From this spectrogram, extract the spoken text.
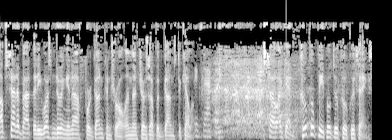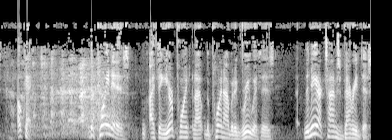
upset about that he wasn't doing enough for gun control and then shows up with guns to kill him. Exactly. So again, cuckoo people do cuckoo things. Okay. The point is, I think your point and I, the point I would agree with is, the New York Times buried this.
